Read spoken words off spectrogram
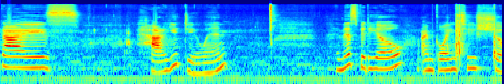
guys, how are you doing? In this video, I'm going to show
